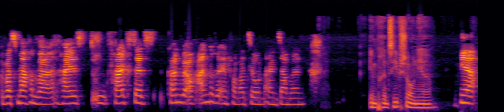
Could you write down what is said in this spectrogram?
Was machen wir? Heißt, du fragst jetzt, können wir auch andere Informationen einsammeln? Im Prinzip schon, ja. Ja,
